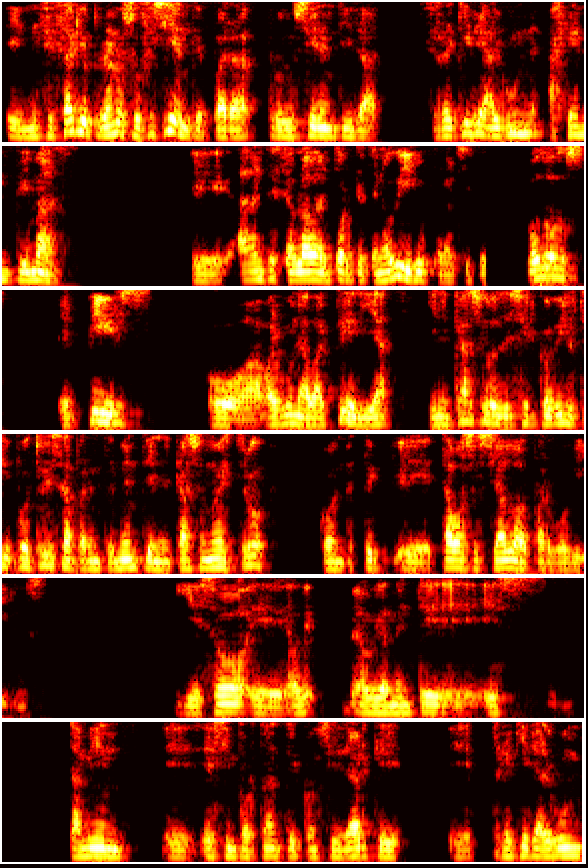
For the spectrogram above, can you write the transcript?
eh, necesario pero no suficiente para producir entidad. Se requiere algún agente más. Eh, antes se hablaba del torquetenovirus para el tipo 2, el PIRS o alguna bacteria, y en el caso del circovirus tipo 3, aparentemente en el caso nuestro, con eh, estaba asociado a parvovirus. Y eso obviamente es también es, importante considerar que requiere algún,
